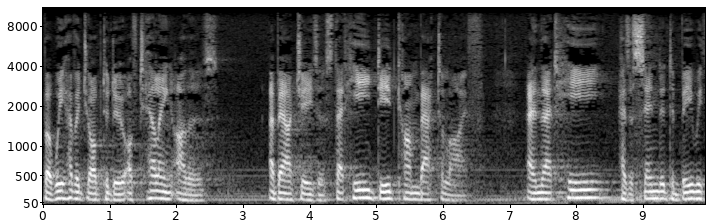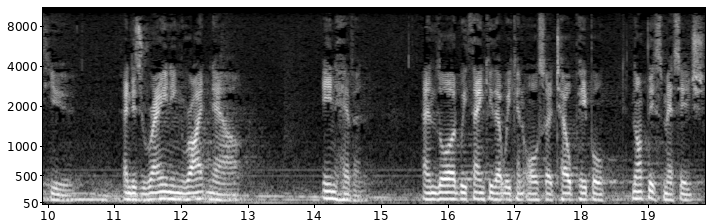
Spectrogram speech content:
But we have a job to do of telling others about Jesus, that he did come back to life and that he has ascended to be with you and is reigning right now in heaven. And Lord, we thank you that we can also tell people not this message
